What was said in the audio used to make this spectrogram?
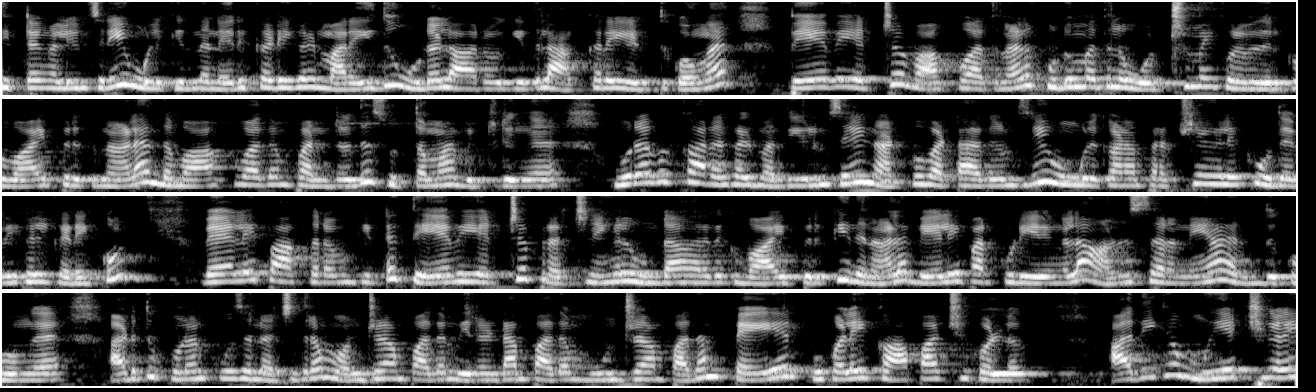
திட்டங்களிலும் சரி உங்களுக்கு இருந்த நெருக்கடிகள் மறைந்து உடல் ஆரோக்கியத்தில் அக்கறை எடுத்துக்கோங்க. தேவையற்ற வாக்குவாதத்தினால குடும்பத்தில் ஒற்றுமை குறைவதற்கு வாய்ப்பு இருக்கனால அந்த வாக்குவாதம் பண்ணுறது சுத்தமாக விட்டுடுங்க. சொந்தக்காரர்கள் மத்தியிலும் சரி நட்பு வட்டாரத்திலும் சரி உங்களுக்கான பிரச்சனைகளுக்கு உதவிகள் கிடைக்கும். வேலை பார்க்குறவங்க கிட்ட தேவையற்ற பிரச்சனைகள் உண்டாகிறதுக்கு வாய்ப்பு இருக்குது இதனால் வேலை பார்க்கக்கூடிய இடங்களை அனுசரணையாக இருந்துக்கோங்க. அடுத்து புனர்பூச நட்சத்திரம் ஒன்றாம் பாதம் இரண்டாம் பாதம் மூன்றாம் பாதம் பெயர் புகழை காப்பாற்றிக் கொள்ள அதிக முயற்சிகளை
